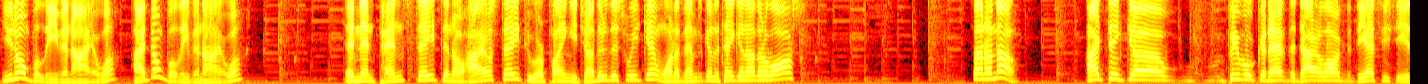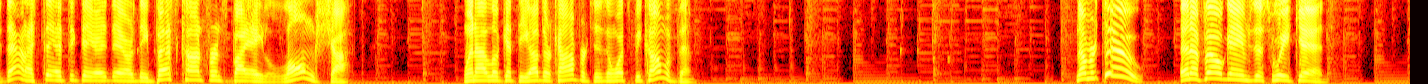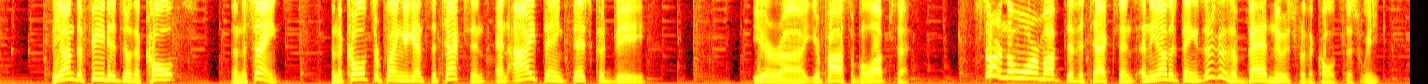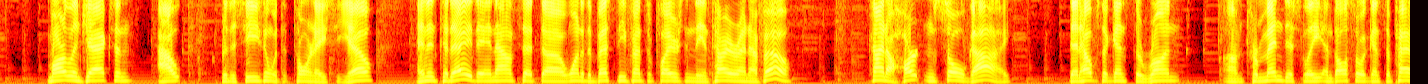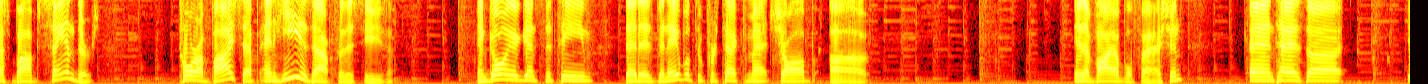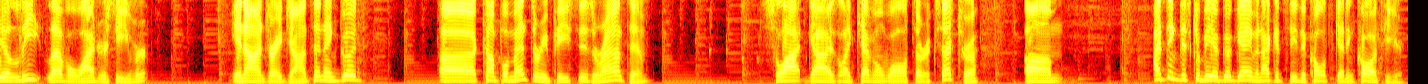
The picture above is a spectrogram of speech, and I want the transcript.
You don't believe in Iowa. I don't believe in Iowa. And then Penn State and Ohio State, who are playing each other this weekend, one of them's going to take another loss? So I don't know. I think uh, people could have the dialogue that the SEC is down. I, I think they are, they are the best conference by a long shot when I look at the other conferences and what's become of them. Number two, NFL games this weekend. The undefeateds are the Colts and the Saints. And the Colts are playing against the Texans, and I think this could be your uh, your possible upset. Starting to warm up to the Texans. And the other thing is there's some bad news for the Colts this week. Marlin Jackson out for the season with the torn ACL. And then today they announced that uh, one of the best defensive players in the entire NFL, kind of heart and soul guy that helps against the run um, tremendously and also against the pass, Bob Sanders, tore a bicep, and he is out for the season. And going against the team that has been able to protect Matt Schaub uh, in a viable fashion and has uh, elite level wide receiver in Andre Johnson and good uh, complementary pieces around him. Slot guys like Kevin Walter, etc. Um, I think this could be a good game, and I could see the Colts getting caught here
